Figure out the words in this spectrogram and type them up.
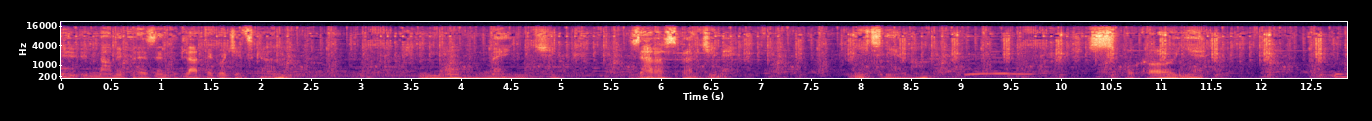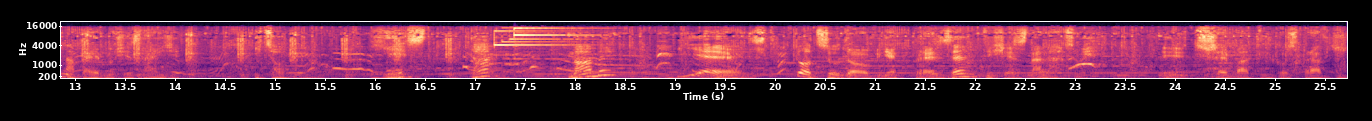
Y, Mamy prezent dla tego dziecka? Momencik. Zaraz sprawdzimy. Nic nie ma. Spokojnie. Na pewno się znajdzie. I co? Jest? Tak? Mamy? Jest! To cudownie. Prezenty się znalazły. Y, Trzeba tylko sprawdzić,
